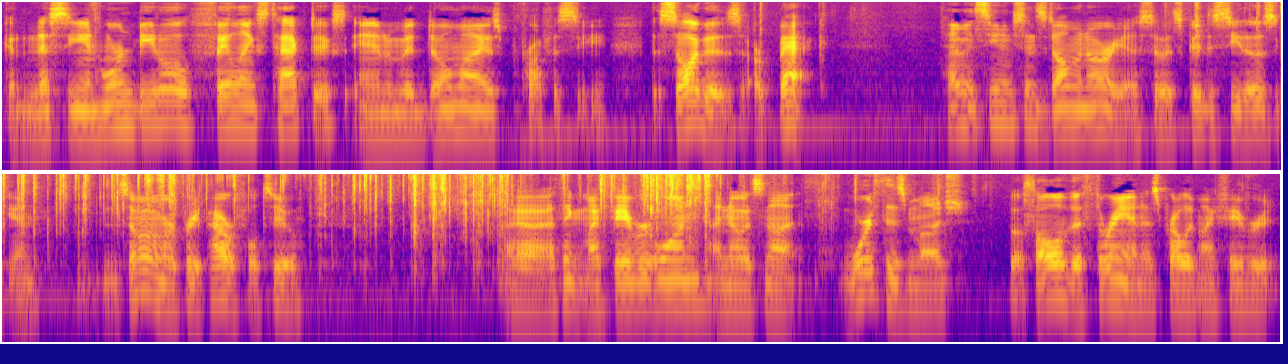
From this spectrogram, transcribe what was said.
got a Nessian horn beetle, Phalanx tactics, and Medomai's prophecy. The sagas are back. Haven't seen them since Dominaria, so it's good to see those again. Some of them are pretty powerful too. Uh, I think my favorite one, I know it's not worth as much, but Fall of the Thran is probably my favorite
